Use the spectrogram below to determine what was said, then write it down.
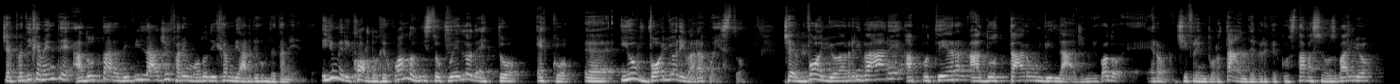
Cioè praticamente adottare dei villaggi e fare in modo di cambiarli completamente. E io mi ricordo che quando ho visto quello ho detto, ecco, eh, io voglio arrivare a questo. Cioè voglio arrivare a poter adottare un villaggio. Mi ricordo era una cifra importante perché costava, se non sbaglio,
